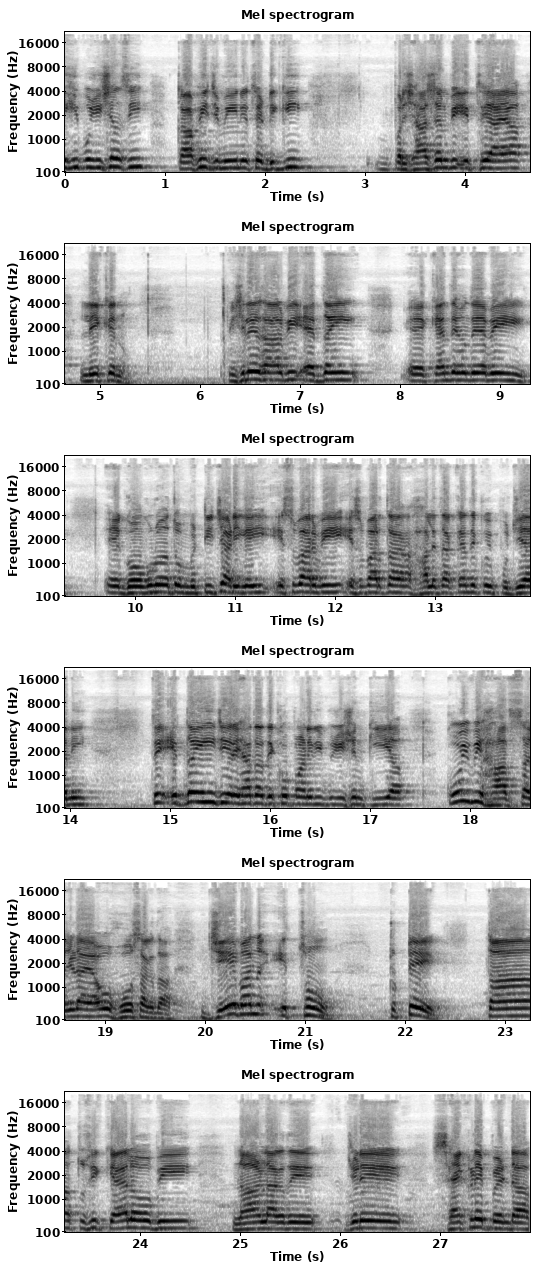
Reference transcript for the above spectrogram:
ਇਹੀ ਪੋਜੀਸ਼ਨ ਸੀ। ਕਾਫੀ ਜ਼ਮੀਨ ਇੱਥੇ ਡਿੱਗੀ। ਪ੍ਰਸ਼ਾਸਨ ਵੀ ਇੱਥੇ ਆਇਆ, ਲੇਕਿਨ ਪਿਛਲੇ ਸਾਲ ਵੀ ਐਦਾਂ ਹੀ ਕਹਿੰਦੇ ਹੁੰਦੇ ਆ ਵੀ ਇਹ ਗੋਂਗਣੂਆਂ ਤੋਂ ਮਿੱਟੀ ਝਾੜੀ ਗਈ। ਇਸ ਵਾਰ ਵੀ, ਇਸ ਵਾਰ ਤਾਂ ਹਾਲੇ ਤੱਕ ਕਹਿੰਦੇ ਕੋਈ ਪੁੱਜਿਆ ਨਹੀਂ। ਤੇ ਇਦਾਂ ਹੀ ਜੇ ਰਿਹਾ ਤਾਂ ਦੇਖੋ ਪਾਣੀ ਦੀ ਪੋਜੀਸ਼ਨ ਕੀ ਆ। ਕੋਈ ਵੀ ਹਾਦਸਾ ਜਿਹੜਾ ਆ, ਉਹ ਹੋ ਸਕਦਾ। ਜੇ ਬੰਨ ਇੱਥੋਂ ਟੁੱਟੇ, ਤਾਂ ਤੁਸੀਂ ਕਹਿ ਲਓ ਵੀ ਨਾਲ ਲੱਗਦੇ ਜਿਹੜੇ ਸੈਂਕੜੇ ਪਿੰਡ ਆ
